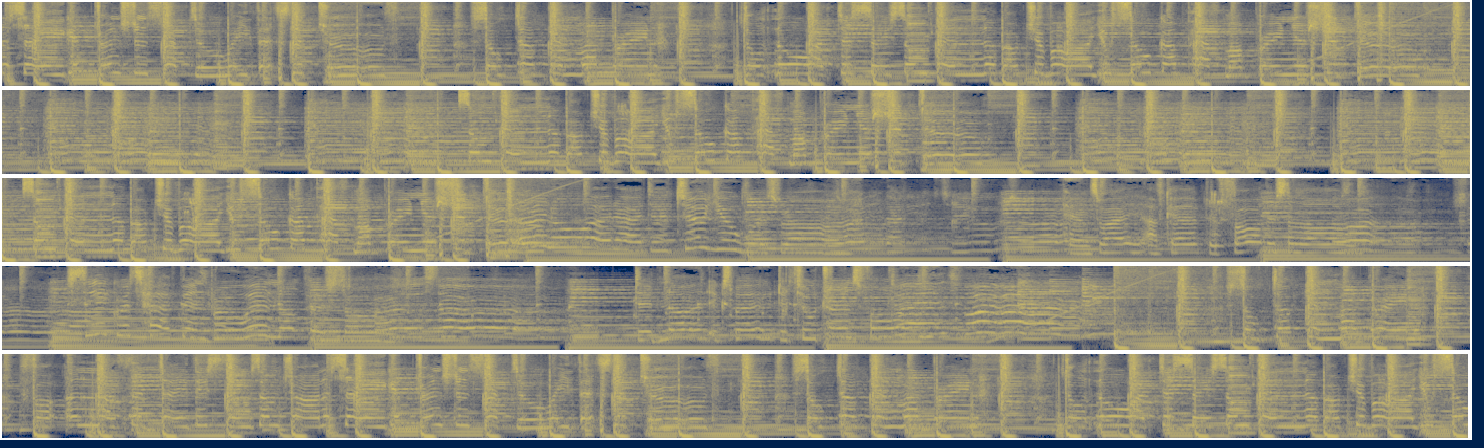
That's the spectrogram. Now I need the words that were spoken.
say, get drenched in accepted for this long. Secrets have been brewing up her souls. Did not expect it to transform. your boy, you so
